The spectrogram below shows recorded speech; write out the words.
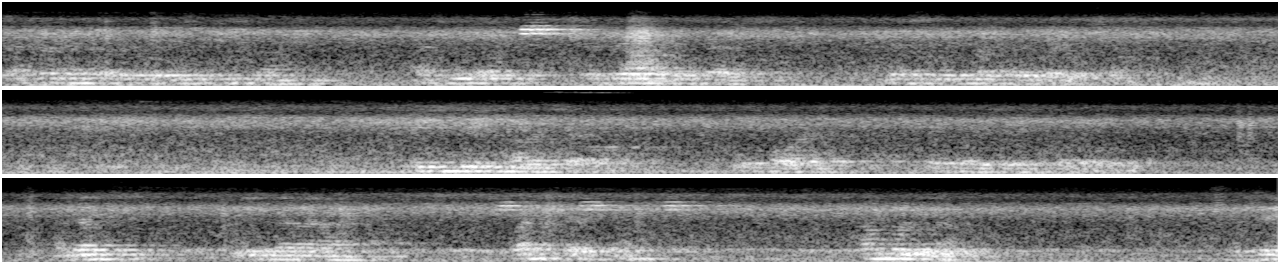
sacrament of the initiation as we prepare ourselves the spiritual preparation. Cleansing ourselves before the person of the Lord. And that's in uh, one step, no? humble enough. Kasi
